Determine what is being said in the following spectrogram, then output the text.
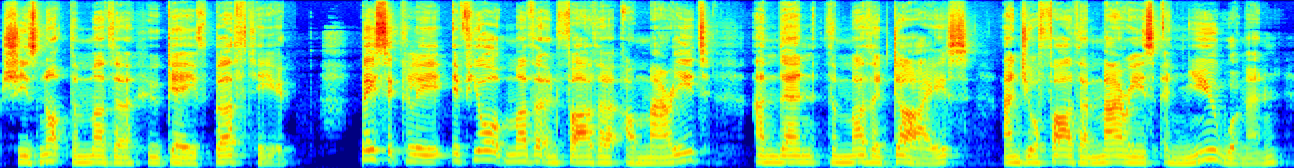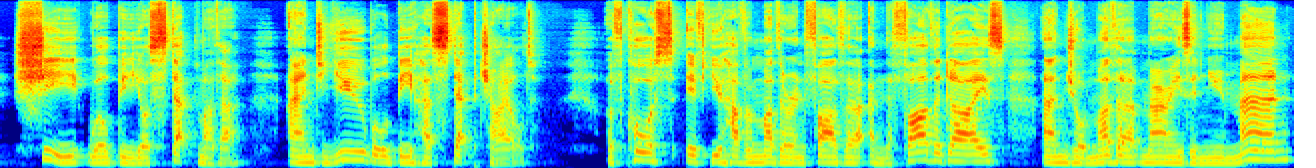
She's not the mother who gave birth to you basically, if your mother and father are married and then the mother dies and your father marries a new woman, she will be your stepmother and you will be her stepchild. Of course, if you have a mother and father and the father dies and your mother marries a new man,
